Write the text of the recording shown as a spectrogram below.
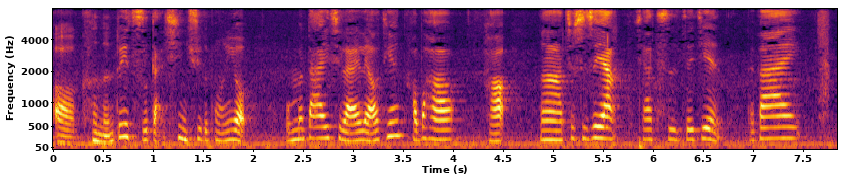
呃，可能对此感兴趣的朋友，我们大家一起来聊天，好不好？好，那就是这样，下次再见，拜拜。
